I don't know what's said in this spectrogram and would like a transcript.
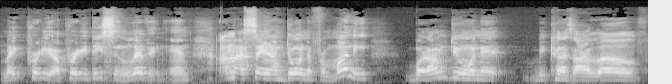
make pretty a pretty decent living. And I'm not saying I'm doing it for money, but I'm doing it because I love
